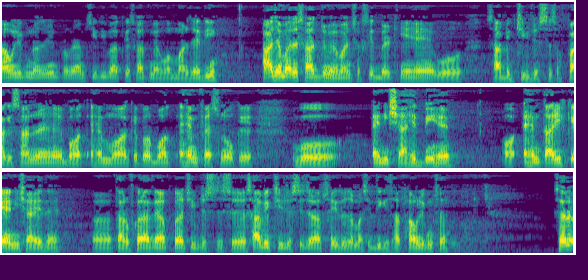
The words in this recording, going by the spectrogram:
अल्लाम नाजरीन प्रोग्राम सीधी बात के साथ मैं हूँ अम्मार जैदी। आज हमारे साथ जो मेहमान शख्सियत बैठी हैं वो सबक चीफ जस्टिस ऑफ़ पाकिस्तान रहे हैं। बहुत अहम मौके पर और बहुत अहम फैसलों के वो एनी शाहिद भी हैं और अहम तारीख के एनी शाहिद हैं। तारुफ कराते हैं आपका चीफ जस्टिस सबक चीफ जस्टिस जनाब सईदुजमा सिद्दीकी साहब। अलैक्म सर। सर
